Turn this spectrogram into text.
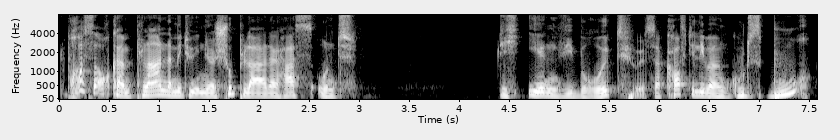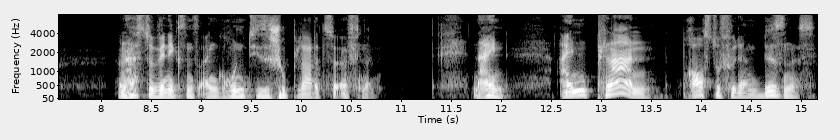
Du brauchst auch keinen Plan, damit du ihn in der Schublade hast und dich irgendwie beruhigt fühlst. Da kauf dir lieber ein gutes Buch, dann hast du wenigstens einen Grund, diese Schublade zu öffnen. Nein, einen Plan brauchst du für dein Business.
